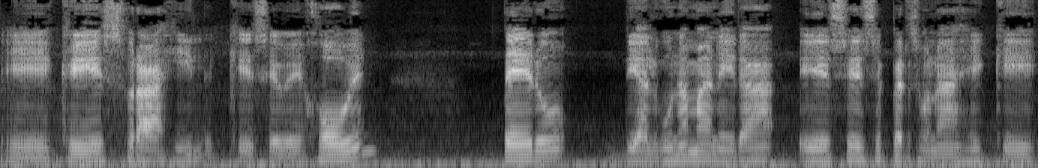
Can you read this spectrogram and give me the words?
eh, que es frágil, que se ve joven, pero de alguna manera es ese personaje que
